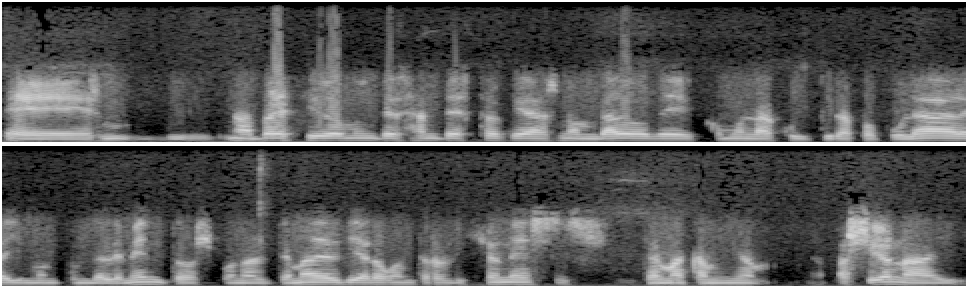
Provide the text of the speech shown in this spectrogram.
Eh, me ha parecido muy interesante esto que has nombrado de cómo en la cultura popular hay un montón de elementos. Bueno, el tema del diálogo entre religiones es un tema que a mí me apasiona y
